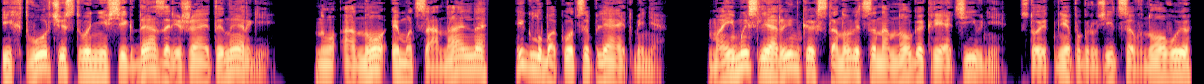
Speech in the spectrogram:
Их творчество не всегда заряжает энергией, но оно эмоционально и глубоко цепляет меня. Мои мысли о рынках становятся намного креативнее, стоит мне погрузиться в новую,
